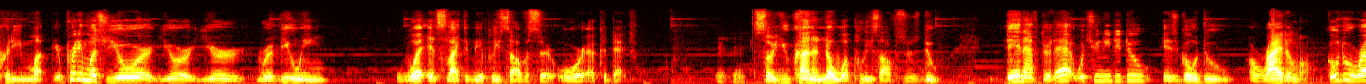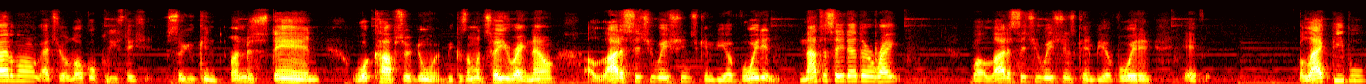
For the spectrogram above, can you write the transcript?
pretty much you're pretty much you're you're you're reviewing what it's like to be a police officer or a cadet. Mhm. So you kind of know what police officers do. Then after that, what you need to do is go do a ride along. Go do a ride along at your local police station so you can understand what cops are doing. Because I'm gonna tell you right now, a lot of situations can be avoided. Not to say that they're right, but a lot of situations can be avoided if black people,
